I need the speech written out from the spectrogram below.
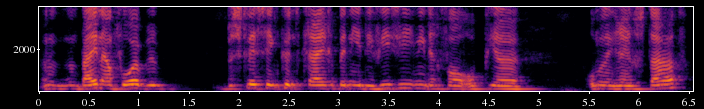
een, een bijna een voorbeslissing kunt krijgen binnen je divisie. In ieder geval op je, onderling resultaat.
